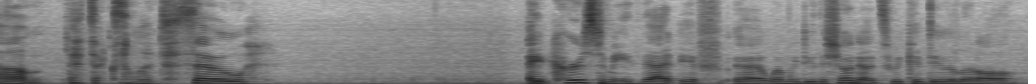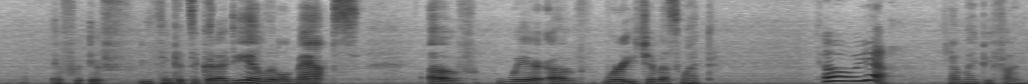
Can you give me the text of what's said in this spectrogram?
Um, that's excellent. So, it occurs to me that if uh, when we do the show notes, we could do a little, if if you think it's a good idea, little maps of where of where each of us went. Oh yeah, That might be fun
